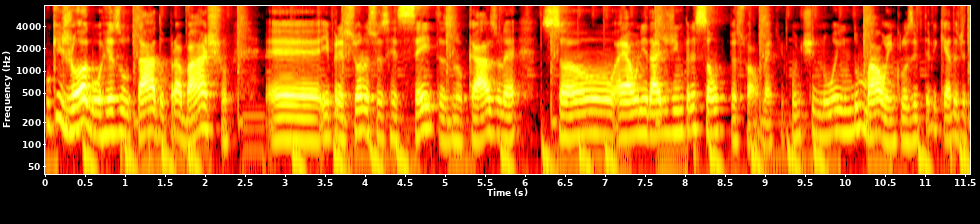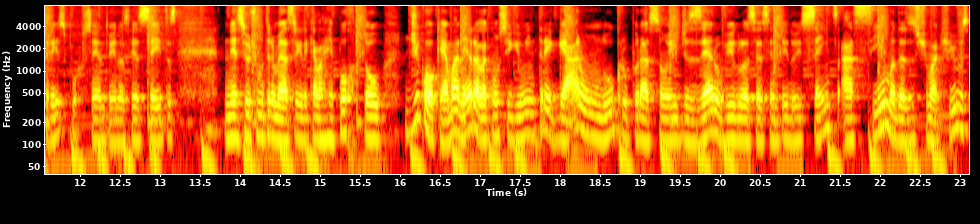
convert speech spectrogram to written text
O que joga o resultado para baixo é, impressiona suas receitas, no caso, né, são é a unidade de impressão, pessoal, né, que continua indo mal, inclusive teve queda de 3% aí nas receitas nesse último trimestre que ela reportou. De qualquer maneira, ela conseguiu entregar um lucro por ação aí de 0,62 cents acima das estimativas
